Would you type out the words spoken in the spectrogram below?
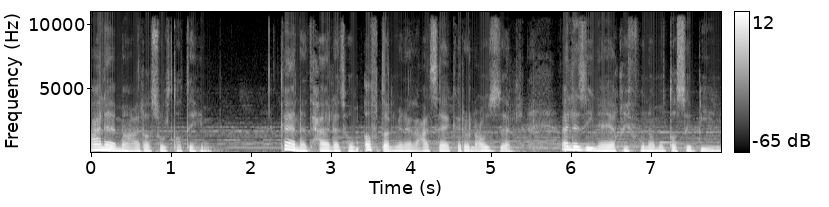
علامة على سلطتهم. كانت حالتهم أفضل من العساكر العزل الذين يقفون منتصبين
